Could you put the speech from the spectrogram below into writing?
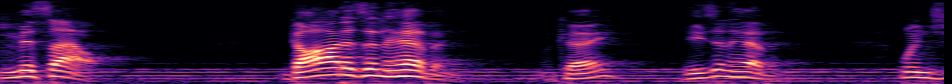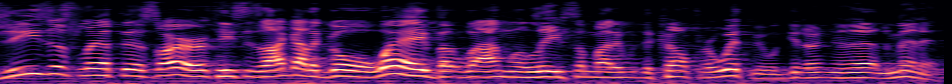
miss out. God is in heaven, okay? He's in heaven. When Jesus left this earth, he says, I got to go away, but I'm going to leave somebody with the comforter with me. We'll get into that in a minute.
